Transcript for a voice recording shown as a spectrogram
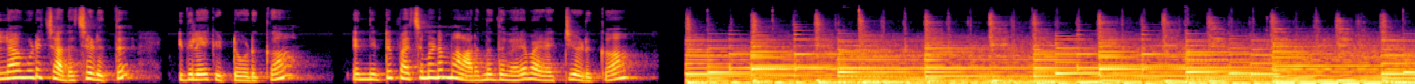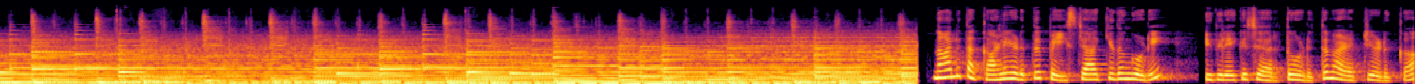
എല്ലാം കൂടി ചതച്ചെടുത്ത് ഇതിലേക്ക് ഇട്ട് കൊടുക്കുക. എന്നിട്ട് പച്ചമണം മാറുന്നത് വരെ വഴറ്റിയെടുക്കുക. തക്കാളി എടുത്ത് പേസ്റ്റ് ആക്കിയതും കൂടി ഇതിലേക്ക് ചേർത്ത് കൊടുത്ത് വഴറ്റിയെടുക്കുക.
